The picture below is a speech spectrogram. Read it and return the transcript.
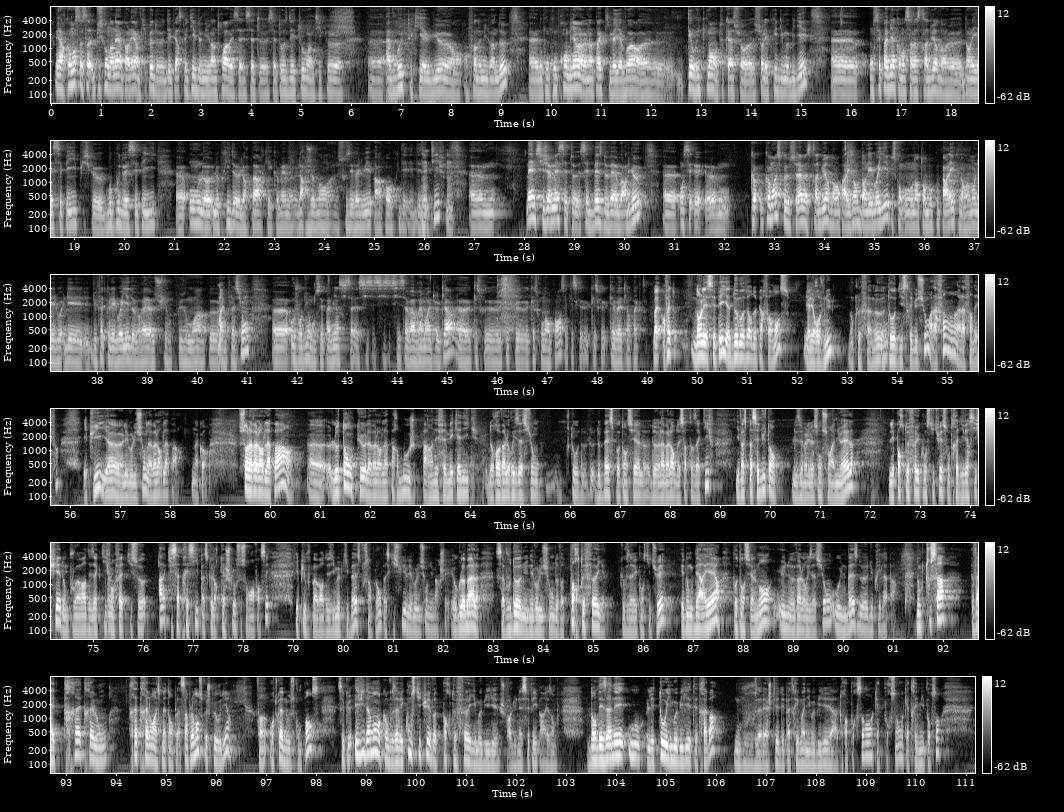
Mais alors comment puisqu'on en est à parler un petit peu de, des perspectives 2023 avec cette, hausse des taux un petit peu abrupte qui a eu lieu en, fin 2022. donc on comprend bien l'impact qu'il va y avoir théoriquement en tout cas sur, sur les prix de l'immobilier. on ne sait pas bien comment ça va se traduire dans les SCPI puisque beaucoup de SCPI ont le, prix de leur part qui est quand même largement sous-évalué par rapport au prix des, mmh. actifs. Mmh même si jamais cette, cette baisse devait avoir lieu, euh, on sait, euh, euh, comment est-ce que cela va se traduire, dans, par exemple, dans les loyers? Parce qu'on entend beaucoup parler que normalement les, du fait que les loyers devraient suivre plus ou moins un peu l'inflation. Aujourd'hui, on ne sait pas bien si ça, si, si, ça, va vraiment être le cas. qu'est-ce qu'on qu'est-ce qu'on en pense et qu'est-ce que, quel va être l'impact? Bah, En fait, dans les CPI, il y a deux moteurs de performance. Il y a les revenus, donc le fameux mmh. taux de distribution à la fin, hein, à la fin des fins. Et puis il y a euh, l'évolution de la valeur de la part. D'accord? Sur la valeur de la part, euh, le temps que la valeur de la part bouge par un effet mécanique de revalorisation, plutôt de, baisse potentielle de la valeur de certains actifs, il va se passer du temps. Les évaluations sont annuelles. Les portefeuilles constitués sont très diversifiés, donc vous pouvez avoir des actifs en fait qui se ah, qui s'apprécient parce que leurs cash flows se sont renforcés, et puis vous pouvez avoir des immeubles qui baissent tout simplement parce qu'ils suivent l'évolution du marché. Et au global, ça vous donne une évolution de votre portefeuille que vous avez constitué, et donc derrière, potentiellement, une valorisation ou une baisse du prix de la part. Donc tout ça va être très très long, très très long à se mettre en place. Simplement, ce que je peux vous dire, enfin en tout cas nous, ce qu'on pense, c'est que évidemment, quand vous avez constitué votre portefeuille immobilier, je parle d'une SCPI par exemple, dans des années où les taux immobiliers étaient très bas, vous avez acheté des patrimoines immobiliers à 3%, 4%, 4,5%,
